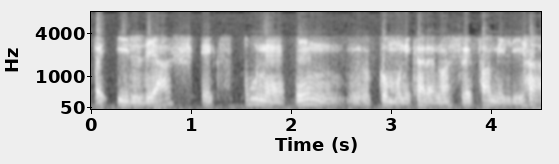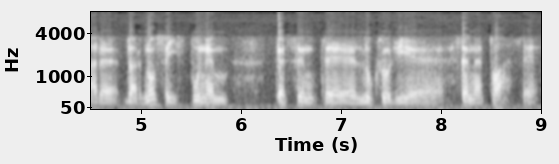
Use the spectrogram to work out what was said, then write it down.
Păi Ildeaș expune în comunicarea noastră familiară, doar nu o să-i spunem că sunt uh, lucruri uh, sănătoase.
